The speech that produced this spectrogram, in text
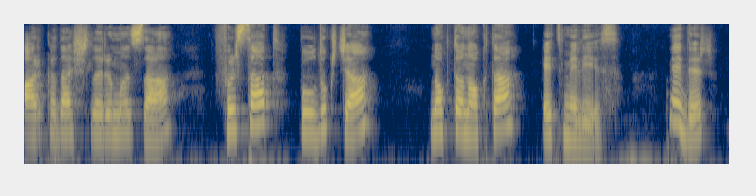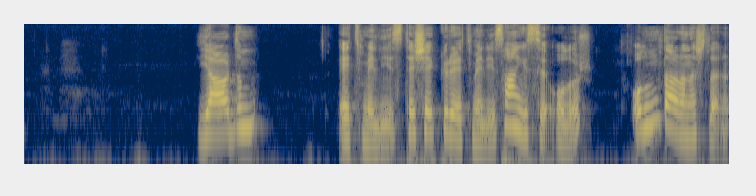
arkadaşlarımıza fırsat buldukça nokta nokta etmeliyiz. Nedir? Yardım etmeliyiz, teşekkür etmeliyiz. Hangisi olur? Olumlu davranışlar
